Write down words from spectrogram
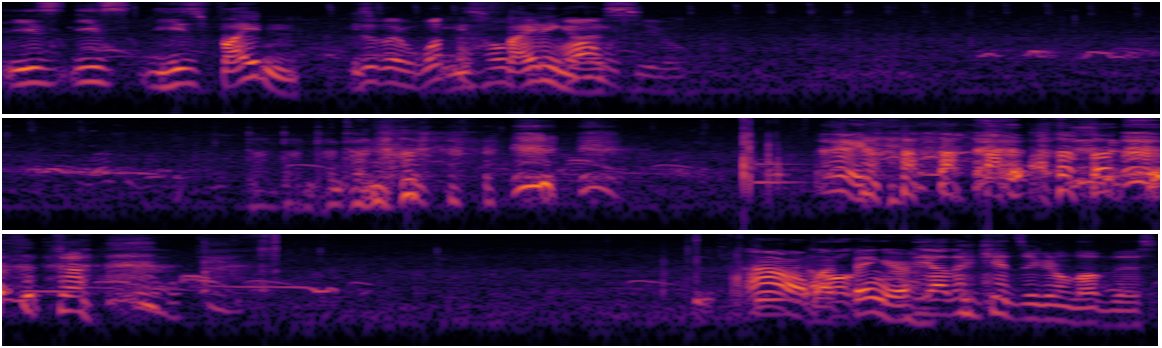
He's he's he's fighting. He's just like, what the he's hell fighting is wrong us. with you? Dun, dun, dun, dun, dun. hey. Ow, my All- finger. The other kids are gonna love this.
